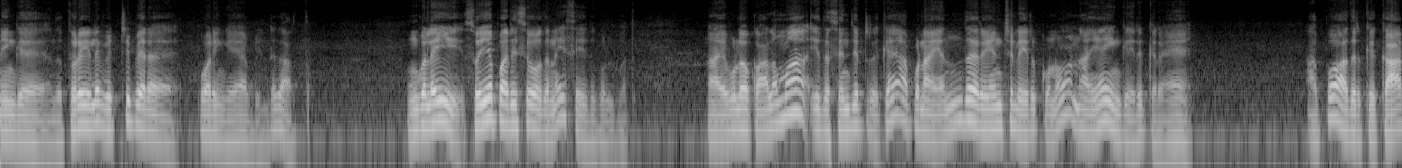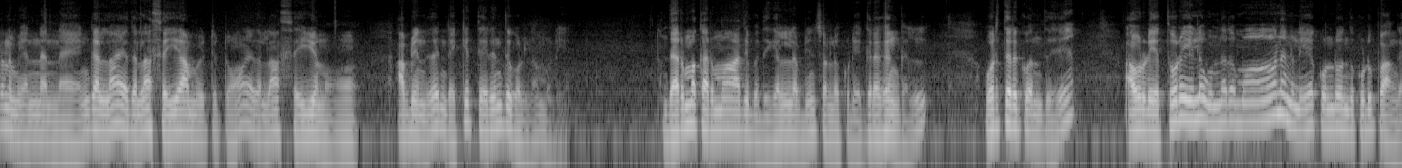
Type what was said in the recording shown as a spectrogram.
நீங்கள் அந்த துறையில் வெற்றி பெற போகிறீங்க அப்படின்றது அர்த்தம். உங்களை சுய பரிசோதனை செய்து கொள்வது. நான் எவ்வளோ காலமாக இதை செஞ்சிட்ருக்கேன் அப்போ நான் எந்த ரேஞ்சில் இருக்கணும் நான் ஏன் இங்கே இருக்கிறேன்? அப்போது அதற்கு காரணம் என்னென்ன? எங்கெல்லாம் இதெல்லாம் செய்யாமல் விட்டுட்டோம் இதெல்லாம் செய்யணும் அப்படின்றத இன்றைக்கு தெரிந்து கொள்ள முடியும். தர்ம கர்மாதிபதிகள் அப்படின்னு சொல்லக்கூடிய கிரகங்கள் ஒருத்தருக்கு வந்து அவருடைய துறையில் உன்னதமான நிலையை கொண்டு வந்து கொடுப்பாங்க.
